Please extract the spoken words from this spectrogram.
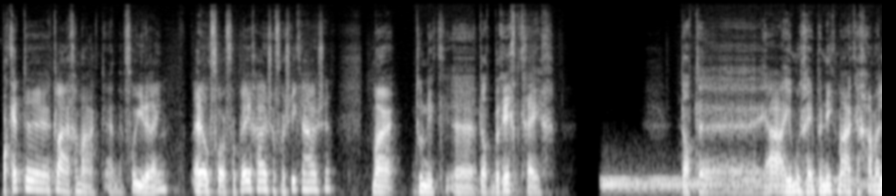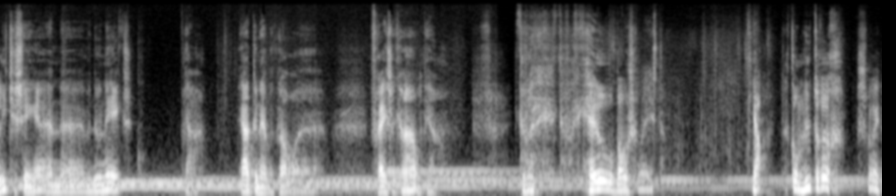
pakketten klaargemaakt. En voor iedereen. En ook voor verpleeghuizen, voor ziekenhuizen. Maar toen ik uh, dat bericht kreeg... dat, ja, je moet geen paniek maken, ga maar liedjes zingen en we doen niks. Ja, ja toen heb ik wel vreselijk gehaald, ja. Toen word, ik, heel boos geweest. Ja, dat komt nu terug. Sorry.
